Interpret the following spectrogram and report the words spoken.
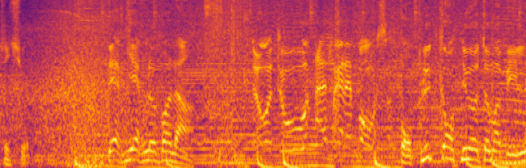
tout de suite. Derrière le volant. De retour après la pause. Pour plus de contenu automobile,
